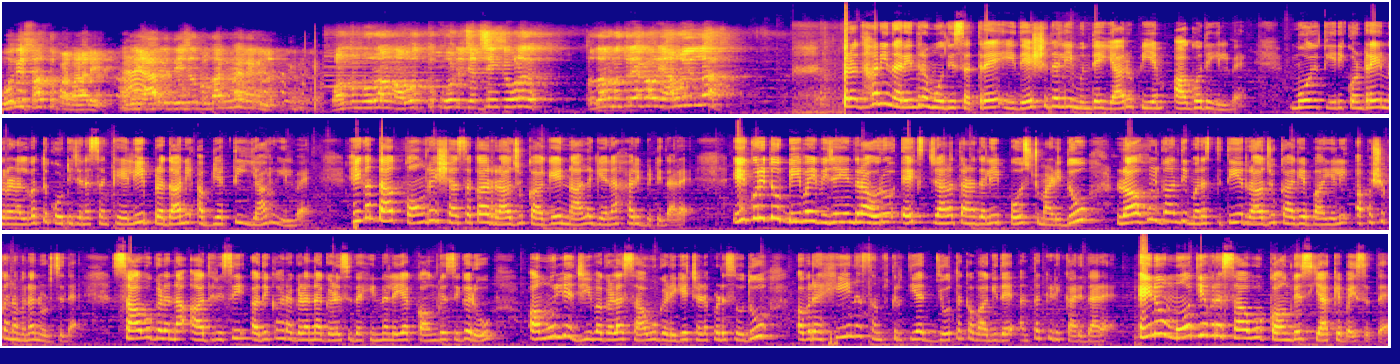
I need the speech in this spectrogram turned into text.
ಮೋದಿ ಸತ್ತಪ್ಪ ನಾಳೆ. ಅಂದ್ರೆ ಯಾರ ದೇಶದ ಪ್ರಧಾನಿ ಆಗಂಗಿಲ್ಲ. ಒಂದು ನೂರ ನಲವತ್ತು ಕೋಟಿ ಜನಸಂಖ್ಯೆ ಒಳಗೆ ಪ್ರಧಾನಮಂತ್ರಿ ಆಗವ್ರು ಯಾರು ಇಲ್ಲ. ಪ್ರಧಾನಿ ನರೇಂದ್ರ ಮೋದಿ ಸತ್ರೆ ಈ ದೇಶದಲ್ಲಿ ಮುಂದೆ ಯಾರು ಪಿಎಂ ಆಗೋದೇ ಇಲ್ವೇ? ಮೋದಿ ತೀರಿಕೊಂಡ್ರೆ ನೂರ ನಲವತ್ತು ಕೋಟಿ ಜನಸಂಖ್ಯೆಯಲ್ಲಿ ಪ್ರಧಾನಿ ಅಭ್ಯರ್ಥಿ ಯಾರೂ ಇಲ್ವೇ? ಹೀಗಂತ ಕಾಂಗ್ರೆಸ್ ಶಾಸಕ ರಾಜು ಕಾಗೆ ನಾಲಗೆಯನ್ನು ಹರಿಬಿಟ್ಟಿದ್ದಾರೆ. ಈ ಕುರಿತು ಬಿವೈ ವಿಜಯೇಂದ್ರ ಅವರು ಎಕ್ಸ್ ಜಾಲತಾಣದಲ್ಲಿ ಪೋಸ್ಟ್ ಮಾಡಿದ್ದು, ರಾಹುಲ್ ಗಾಂಧಿ ಮನಸ್ಥಿತಿ ರಾಜು ಕಾಗೆ ಬಾಯಲ್ಲಿ ಅಪಶುಕನವನ್ನು ನುಡಿಸಿದೆ. ಸಾವುಗಳನ್ನು ಆಧರಿಸಿ ಅಧಿಕಾರಗಳನ್ನು ಗಳಿಸಿದ ಹಿನ್ನೆಲೆಯ ಕಾಂಗ್ರೆಸ್ಸಿಗರು ಅಮೂಲ್ಯ ಜೀವಗಳ ಸಾವುಗಳಿಗೆ ಚಡಪಡಿಸುವುದು ಅವರ ಹೀನ ಸಂಸ್ಕೃತಿಯ ದ್ಯೋತಕವಾಗಿದೆ ಅಂತ ಕಿಡಿಕಾರಿದ್ದಾರೆ. ಇನ್ನು ಮೋದಿಯವರ ಸಾವು ಕಾಂಗ್ರೆಸ್ ಯಾಕೆ ಬಯಸುತ್ತೆ?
